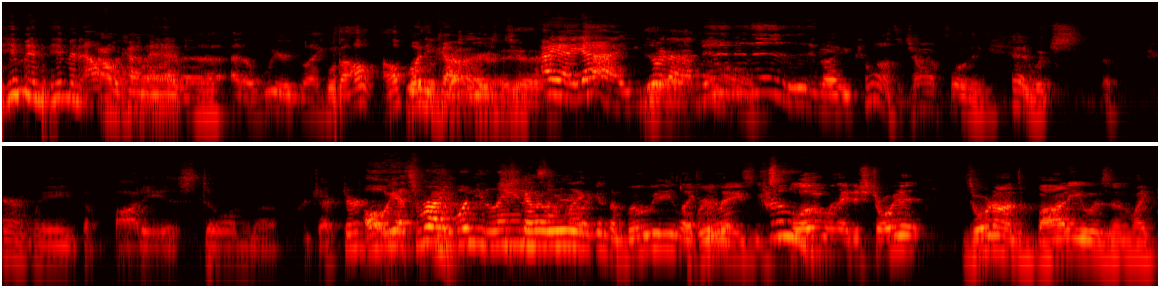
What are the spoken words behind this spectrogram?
him and him and Alpha, Alpha kind of had a had a weird like Well, the Al- Alpha buddy was a cop guy, relationship. yeah. Ay ay ay, Yeah. Zordon. duh-duh-duh-duh. Like, Come on, it's a giant floating head, which apparently the body is still in the projector. oh, that's right. Wasn't he Which is laying kind of weird, like? like, in the movie, like when they It's explode, when they destroyed it. Zordon's body was in like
